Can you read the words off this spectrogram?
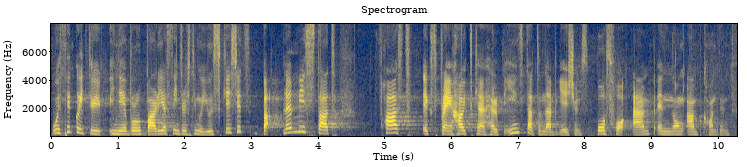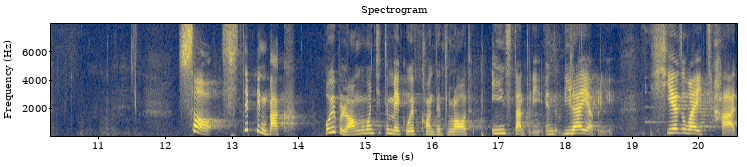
We think it will enable various interesting use cases, but let me start first explain how it can help instant navigations, both for AMP and non-AMP content. So stepping back, we've long wanted to make web content load instantly and reliably. Here's why it's hard.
